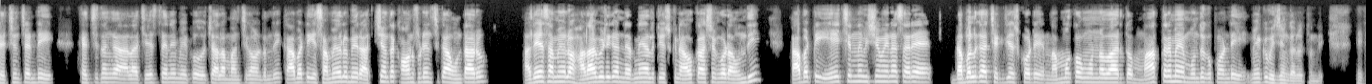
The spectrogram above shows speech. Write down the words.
చర్చించండి. ఖచ్చితంగా అలా చేస్తేనే మీకు చాలా మంచిగా ఉంటుంది. కాబట్టి ఈ సమయంలో మీరు అత్యంత కాన్ఫిడెన్స్‌గా ఉంటారు. అదే సమయంలో హడావిడిగా నిర్ణయాలు తీసుకునే అవకాశం కూడా ఉంది. కాబట్టి ఏ చిన్న విషయమైనా సరే డబుల్‌గా చెక్ చేసుకోండి. నమ్మకం ఉన్న వారితో మాత్రమే ముందుకు పోండి. మీకు విజయం కలుగుతుంది. ఇక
